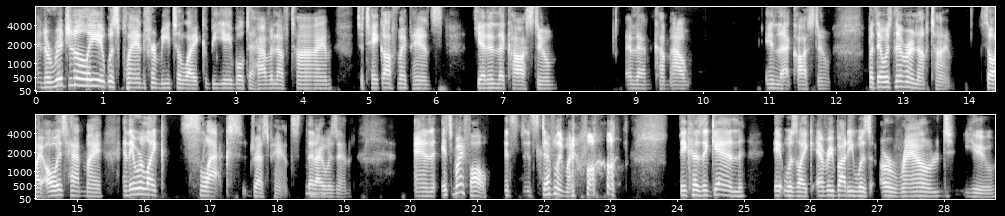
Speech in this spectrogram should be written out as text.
And originally it was planned for me to like be able to have enough time to take off my pants, get in the costume, and then come out in that costume. But there was never enough time. So I always had my and they were like slacks dress pants that I Mhm. was in. And it's my fault. It's it's definitely my fault. Because again, it was like everybody was around you.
